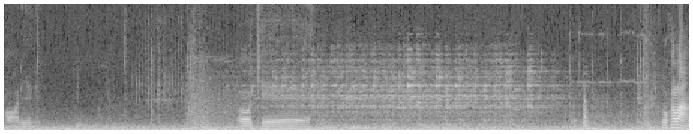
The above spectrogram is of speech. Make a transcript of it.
อ๋ออันนี้อันนี้ โอเคโยกข้างหลัง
